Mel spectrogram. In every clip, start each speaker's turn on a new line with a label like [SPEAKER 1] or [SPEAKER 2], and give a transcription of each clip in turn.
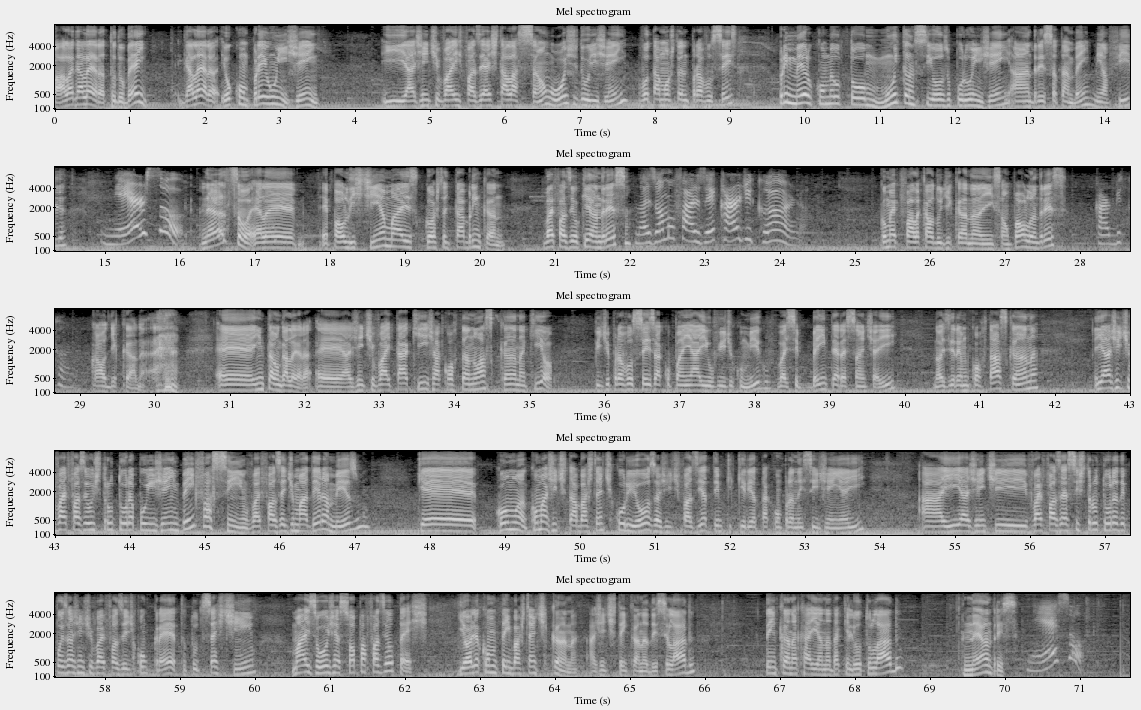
[SPEAKER 1] Fala galera, tudo bem? Galera, eu comprei um engenho e a gente vai fazer a instalação hoje do engenho. Vou estar tá mostrando para vocês. Primeiro, como eu tô muito ansioso por o engenho, a Andressa também, minha filha.
[SPEAKER 2] Nerso?
[SPEAKER 1] Nerso, ela é, é paulistinha, mas gosta de estar tá brincando. Vai fazer o que, Andressa?
[SPEAKER 2] Nós vamos fazer caldo de cana.
[SPEAKER 1] Como é que fala caldo de cana em São Paulo, Andressa?
[SPEAKER 2] Caldo de cana.
[SPEAKER 1] Caldo de cana. É, então, galera, é, a gente vai estar tá aqui já cortando umas canas aqui, ó. Pedir para vocês acompanhar aí o vídeo comigo, vai ser bem interessante aí. Nós iremos cortar as canas e a gente vai fazer uma estrutura para o engenho bem facinho. Vai fazer de madeira mesmo, que é como, como a gente está bastante curioso, a gente fazia tempo que queria estar tá comprando esse engenho aí. Aí a gente vai fazer essa estrutura, depois a gente vai fazer de concreto, tudo certinho. Mas hoje é só para fazer o teste. E olha como tem bastante cana. A gente tem cana desse lado, tem cana caiana daquele outro lado, né, Andressa?
[SPEAKER 2] Isso.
